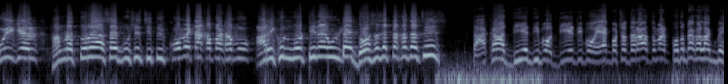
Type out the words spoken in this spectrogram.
হয়ে গেল। আমরা তোরে আশায় বসেছি তুই কবে টাকা পাঠাবো? আর এখন মোটি নাই উল্টায় দশ হাজার টাকা যাচ্ছিস? টাকা দিয়ে দিব দিয়ে দিব। এক বছর দ্বারা তোমার কত টাকা লাগবে?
